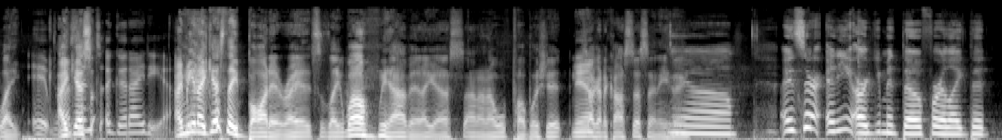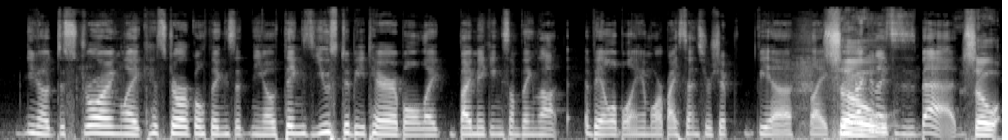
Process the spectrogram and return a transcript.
Like It wasn't I guess a good idea. I mean I guess they bought it right. It's like well we have it. I guess I don't know. We'll publish it. It's not gonna cost us anything. Yeah. Is there any argument though for like the you know destroying like historical things that you know things used to be terrible like by making something not available anymore by censorship via like So- we recognize this is bad. So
